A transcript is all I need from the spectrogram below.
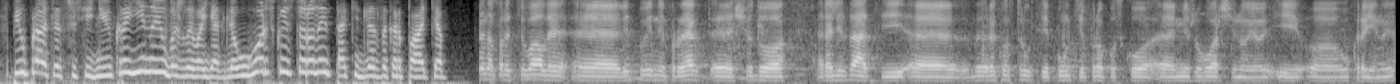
Співпраця з сусідньою країною важлива як для угорської сторони, так і для Закарпаття. Ми напрацювали е, відповідний проект е, щодо реалізації е, реконструкції пунктів пропуску між Угорщиною і Україною.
